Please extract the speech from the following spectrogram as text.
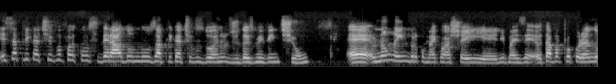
Esse aplicativo foi considerado nos aplicativos do ano de 2021 é, eu não lembro como é que eu achei ele, mas eu estava procurando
